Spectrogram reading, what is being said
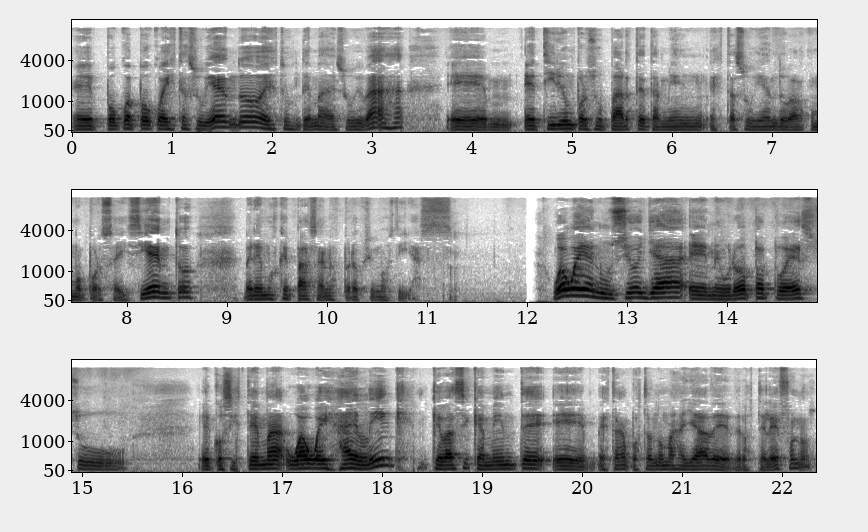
eh, poco a poco ahí está subiendo, esto es un tema de sub y baja. Em, Ethereum por su parte también está subiendo, va como por 600. Veremos qué pasa en los próximos días. Huawei anunció ya en Europa pues su ecosistema Huawei High-Link, que básicamente eh, están apostando más allá de, los teléfonos.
